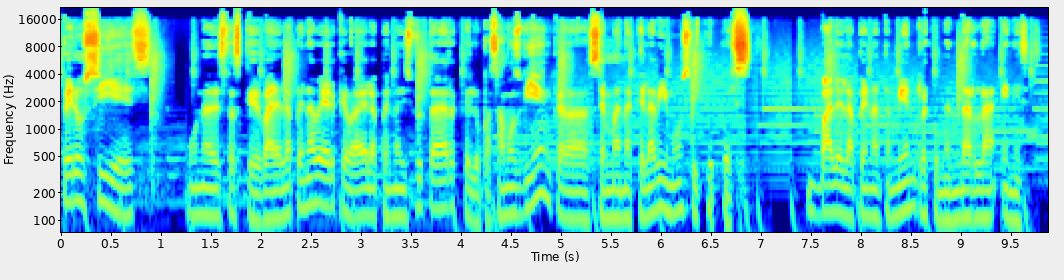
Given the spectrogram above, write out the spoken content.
pero sí es una de estas que vale la pena ver, que vale la pena disfrutar, que lo pasamos bien cada semana que la vimos y que pues vale la pena también recomendarla en este.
